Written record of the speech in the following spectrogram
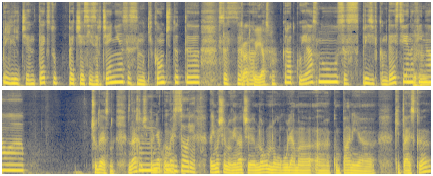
приличен текст от 5-6 изречения с емотикончетата, с... Кратко и ясно. Кратко и ясно, с призив към действие на финала. Чудесно. Знаеш ли, че при няколко месеца имаше новина, че много, много голяма а, компания китайска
